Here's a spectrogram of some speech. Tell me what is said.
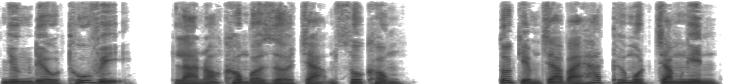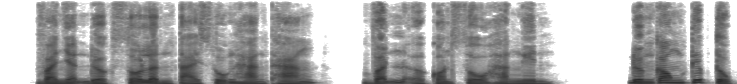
Nhưng điều thú vị là nó không bao giờ chạm số 0. Tôi kiểm tra bài hát thứ 100.000 và nhận được số lần tải xuống hàng tháng vẫn ở con số hàng nghìn. Đường cong tiếp tục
